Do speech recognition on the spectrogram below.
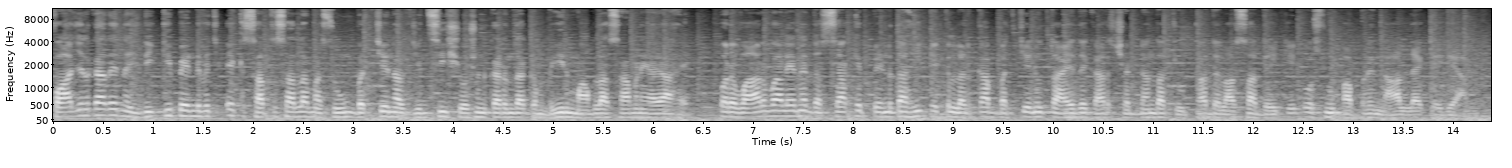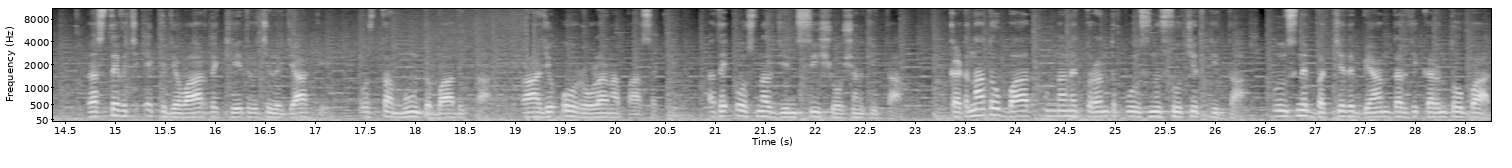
ਫਾਜ਼ਿਲਕਾ ਦੇ ਨਜ਼ਦੀਕੀ ਪਿੰਡ ਵਿੱਚ ਇੱਕ 7 ਸਾਲਾ ਮਾਸੂਮ ਬੱਚੇ ਨਾਲ ਜਿਨਸੀ ਸ਼ੋਸ਼ਣ ਕਰਨ ਦਾ ਗੰਭੀਰ ਮਾਮਲਾ ਸਾਹਮਣੇ ਆਇਆ ਹੈ। ਪਰਿਵਾਰ ਵਾਲਿਆਂ ਨੇ ਦੱਸਿਆ ਕਿ ਪਿੰਡ ਦਾ ਹੀ ਇੱਕ ਲੜਕਾ ਬੱਚੇ ਨੂੰ ਤਾਏ ਦੇ ਘਰ ਛੱਡਣ ਦਾ ਝੂਠਾ ਦਿਲਾਸਾ ਦੇ ਕੇ ਉਸ ਨੂੰ ਆਪਣੇ ਨਾਲ ਲੈ ਕੇ ਗਿਆ। ਰਸਤੇ ਵਿੱਚ ਇੱਕ ਜਵਾਰ ਦੇ ਖੇਤ ਵਿੱਚ ਲਿਜਾ ਕੇ ਉਸ ਦਾ ਮੂੰਹ ਦਬਾ ਦਿੱਤਾ ਤਾਂ ਜੋ ਉਹ ਰੋਲਾ ਨਾ ਪਾ ਸਕੇ ਅਤੇ ਉਸ ਨਾਲ ਜਿਨਸੀ ਸ਼ੋਸ਼ਣ ਕੀਤਾ। ਘਟਨਾ ਤੋਂ ਬਾਅਦ ਉਹਨਾਂ ਨੇ ਤੁਰੰਤ ਪੁਲਿਸ ਨੂੰ ਸੂਚਿਤ ਕੀਤਾ। ਪੁਲਿਸ ਨੇ ਬੱਚੇ ਦੇ ਬਿਆਨ ਦਰਜ ਕਰਨ ਤੋਂ ਬਾਅਦ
